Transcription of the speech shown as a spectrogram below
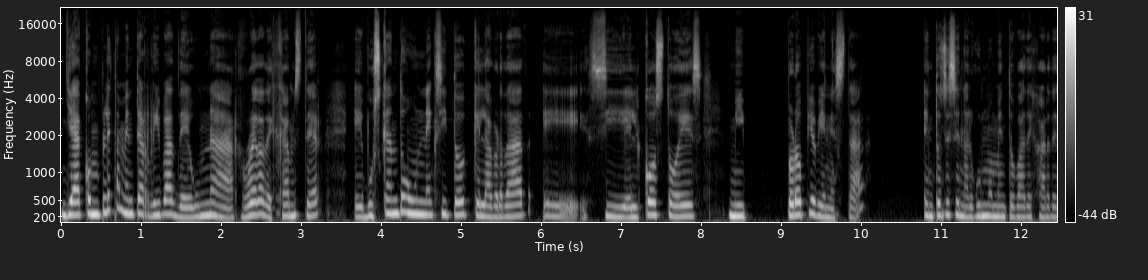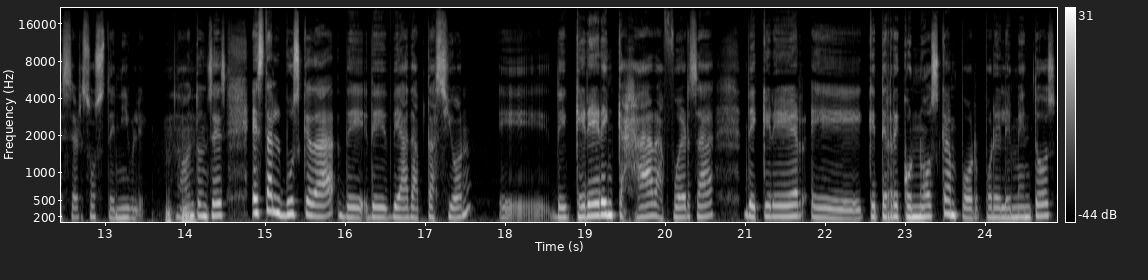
ya completamente arriba de una rueda de hámster, buscando un éxito que la verdad, si el costo es mi propio bienestar, entonces en algún momento va a dejar de ser sostenible. ¿no? Entonces, esta búsqueda de, de, adaptación, eh, de querer encajar a fuerza, de querer eh, que te reconozcan por, por elementos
